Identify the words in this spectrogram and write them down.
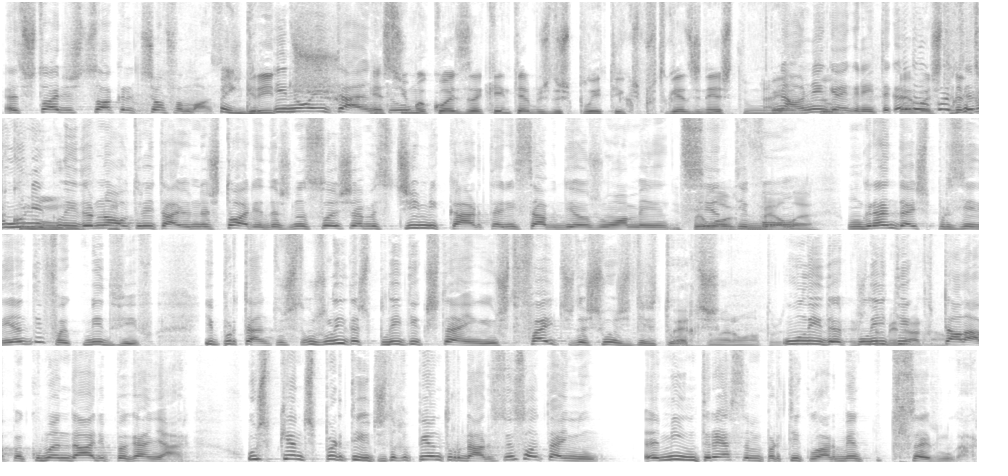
As histórias de Sócrates são famosas. Bem, gritos e, no entanto, é sim uma coisa que, em termos dos políticos portugueses neste momento. não, ninguém grita. É dizer, o único líder não autoritário na história das nações chama-se Jimmy Carter e sabe Deus, um homem foi decente e bom, vela. um grande ex-presidente e foi comido vivo. E, portanto, os, os líderes políticos têm os defeitos das suas virtudes. O líder de político está lá para comandar e para ganhar. Os pequenos partidos, de repente, tornaram-se. Eu só tenho. A mim interessa-me particularmente o terceiro lugar.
